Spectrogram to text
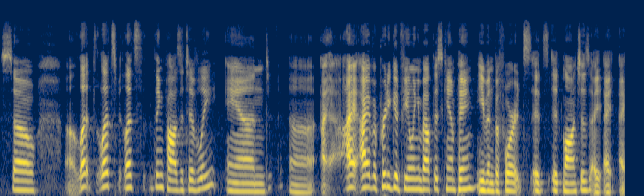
So uh, let let's let's think positively, and uh, I, I have a pretty good feeling about this campaign even before it's it's it launches. I I,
